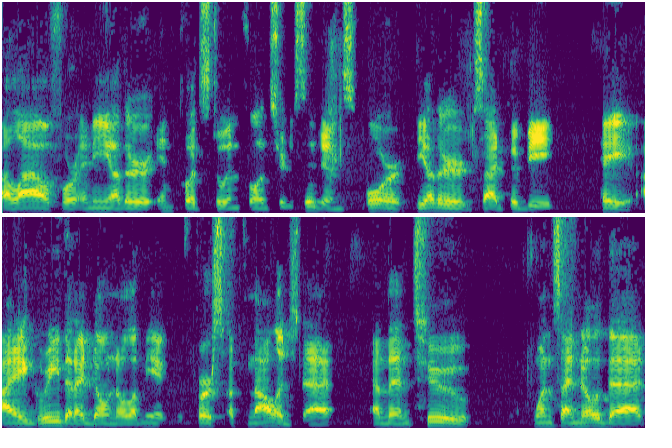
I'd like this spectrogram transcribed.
allow for any other inputs to influence your decisions. Or the other side could be, hey, I agree that I don't know. Let me first acknowledge that, and then two, once I know that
